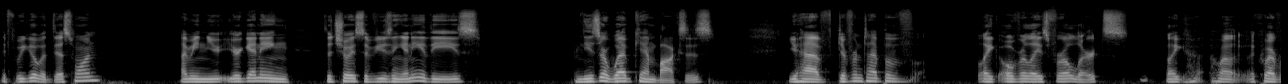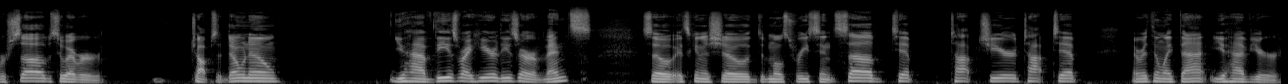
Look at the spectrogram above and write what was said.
if we go with this one, I mean, you're getting the choice of using any of these. These are webcam boxes. You have different type of like overlays for alerts, like, like whoever subs, whoever drops a dono. You have these right here. These are events. So it's going to show the most recent sub, tip, top cheer, top tip, everything like that. You have your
